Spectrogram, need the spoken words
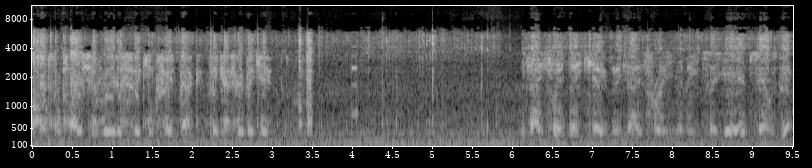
contemplation. We're just seeking feedback. VK3BQ. VK3BQ, VK3MET. Yeah, sounds good.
